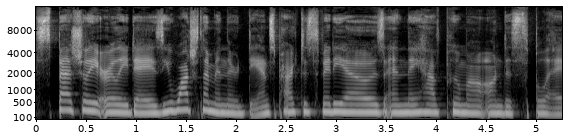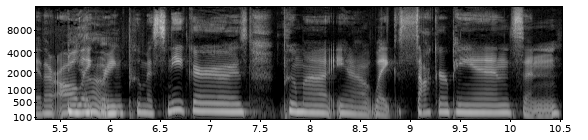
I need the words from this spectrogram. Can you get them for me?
especially early days. You watch them in their dance practice videos and they have Puma on display. They're all like wearing Puma sneakers, Puma, you know, like soccer pants and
